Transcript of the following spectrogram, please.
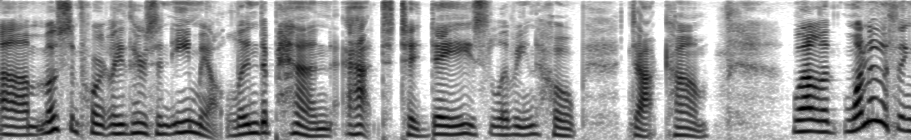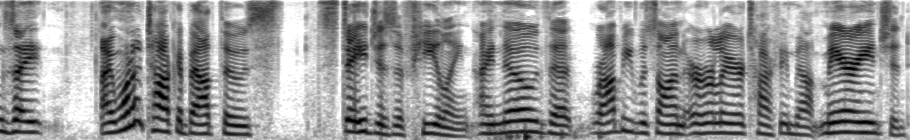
um, most importantly, there's an email, Linda Penn at today'slivinghope.com. Well, one of the things I, I want to talk about those stages of healing. I know that Robbie was on earlier talking about marriage and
